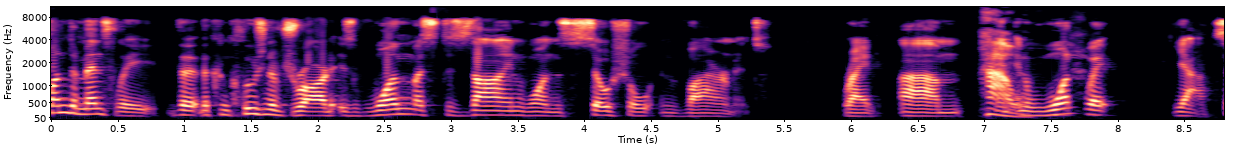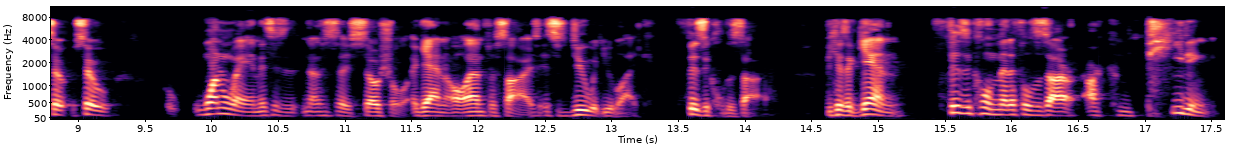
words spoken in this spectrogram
fundamentally the the conclusion of Girard is one must design one's social environment right? Um, How? And one way, yeah. So so one way, and this is not necessarily social. Again, I'll emphasize, is to do what you like, physical desire, because again, physical and metaphysical desire are competing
